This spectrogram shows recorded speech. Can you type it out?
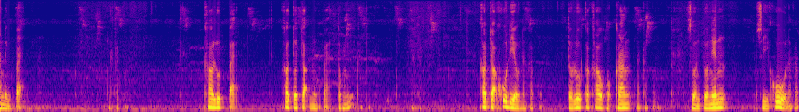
42518นะครับผมเข้ารูด 8 เข้าตัวเจาะ 18 ตรงนี้ครับผมนะครับเข้าเจาะคู่เดียวนะครับ ตัวรูดก็เข้า 6 ครั้งนะครับ ส่วนตัวเน้น 4 คู่นะครับ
